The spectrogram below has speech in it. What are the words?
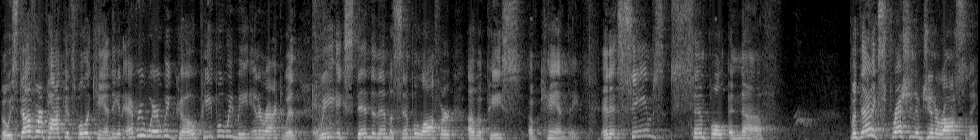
But we stuff our pockets full of candy, and everywhere we go, people we meet, interact with, we extend to them a simple offer of a piece of candy. And it seems simple enough, but that expression of generosity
